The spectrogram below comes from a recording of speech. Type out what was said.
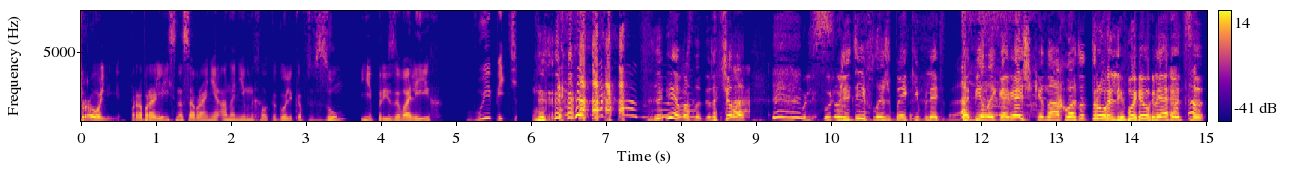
Тролли пробрались на собрание анонимных алкоголиков в Zoom и призывали их выпить. Не, просто для начала у, людей флешбеки, блядь, до белой горячки, нахуй, а тут тролли появляются.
